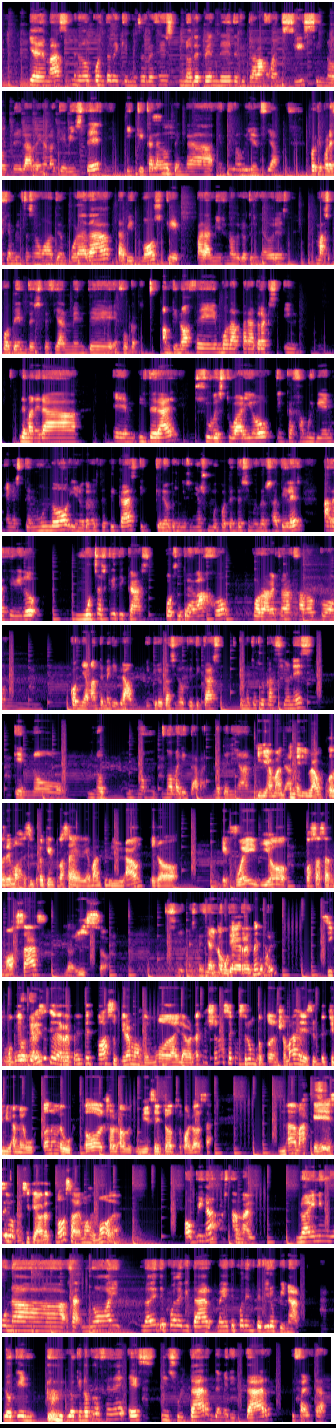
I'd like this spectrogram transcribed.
Y además me he dado cuenta de que muchas veces no depende de tu trabajo en sí, sino de la reina a la que viste y qué calado tenga entre la audiencia. Porque, por ejemplo, esta segunda temporada, David Moss, que para mí es uno de los diseñadores más potentes, especialmente enfocado, aunque no hace moda para tracks de manera em, literal, su vestuario encaja muy bien en este mundo y en otras estéticas y creo que son diseños muy potentes y muy versátiles. Ha recibido muchas críticas por su trabajo, por haber trabajado con con Diamante Mary Brown. Y creo que han sido críticas en muchas ocasiones que no, no, no, meritaban, no tenían... Y Diamante Mary Brown, podremos decir cualquier cosa de Diamante Mary Brown, pero que fue y dio cosas hermosas, lo hizo. Sí, especialmente... Y como que de repente... Sí, como que parece que de repente todas supiéramos de moda y la verdad que yo no sé hacer un botón. Yo más de decirte, che, mira, me gustó, no me gustó, yo lo hubiese hecho otro color. O sea, nada más que eso. Pero... Parece que ahora todos sabemos de moda. Opinar no está mal. No hay ninguna. O sea, no hay. Nadie te puede evitar, nadie te puede impedir opinar. Lo que, lo que no procede es insultar, demeritar y faltar.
